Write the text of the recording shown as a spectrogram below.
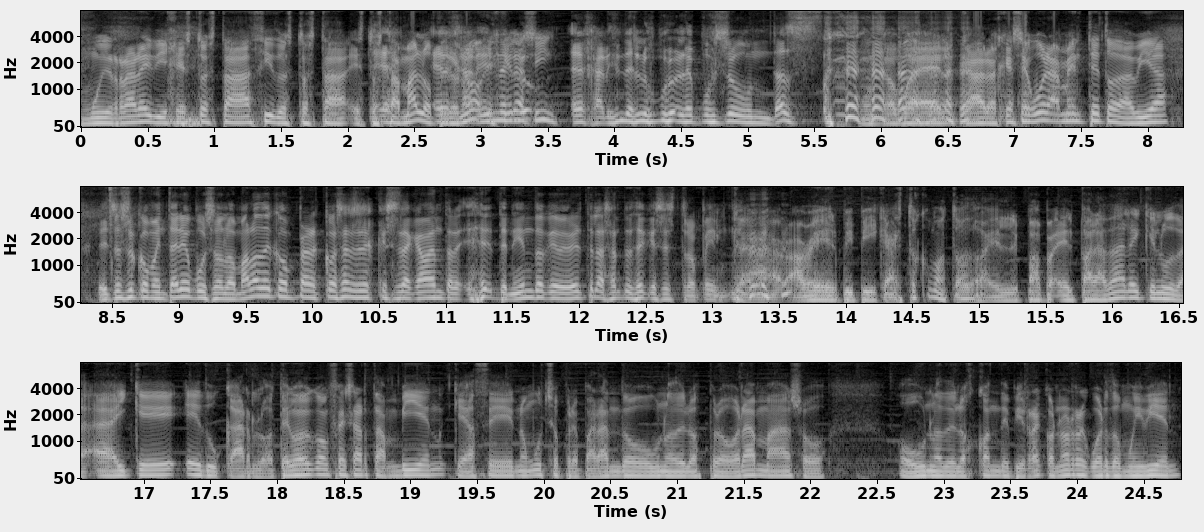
muy rara y dije, esto está ácido, esto está, esto está El- malo, pero no, es que era así. El jardín del lúpulo le puso un 2. Bueno, claro, es que seguramente todavía De hecho, su comentario puso: Lo malo de comprar cosas es que se te acaban teniendo que bebértelas antes de que se estropeen. Claro, a ver, pipica, esto es como todo. El, el paladar hay que, hay que educarlo. Tengo que confesar también que hace no mucho, preparando uno de los programas o, o uno de los Conde Pirraco, no recuerdo muy bien,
